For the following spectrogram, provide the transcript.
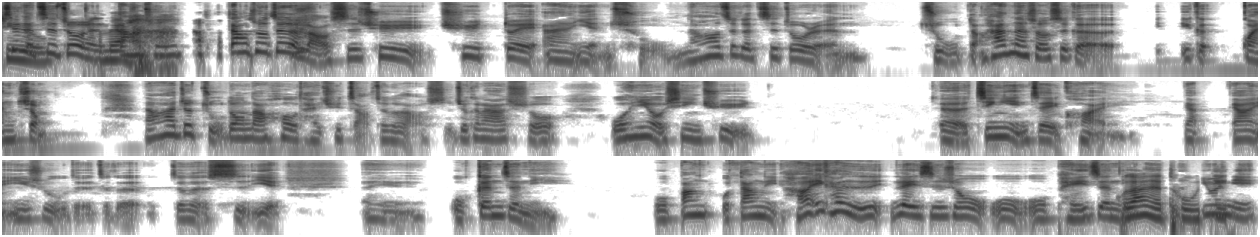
这个制作人当初当初这个老师去去对岸演出，然后这个制作人主动，他那时候是个一个观众，然后他就主动到后台去找这个老师，就跟他说：“我很有兴趣，呃，经营这一块表表演艺术的这个这个事业，哎，我跟着你，我帮我当你，好像一开始是类似说我我我陪着你，我当你的徒弟因为你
